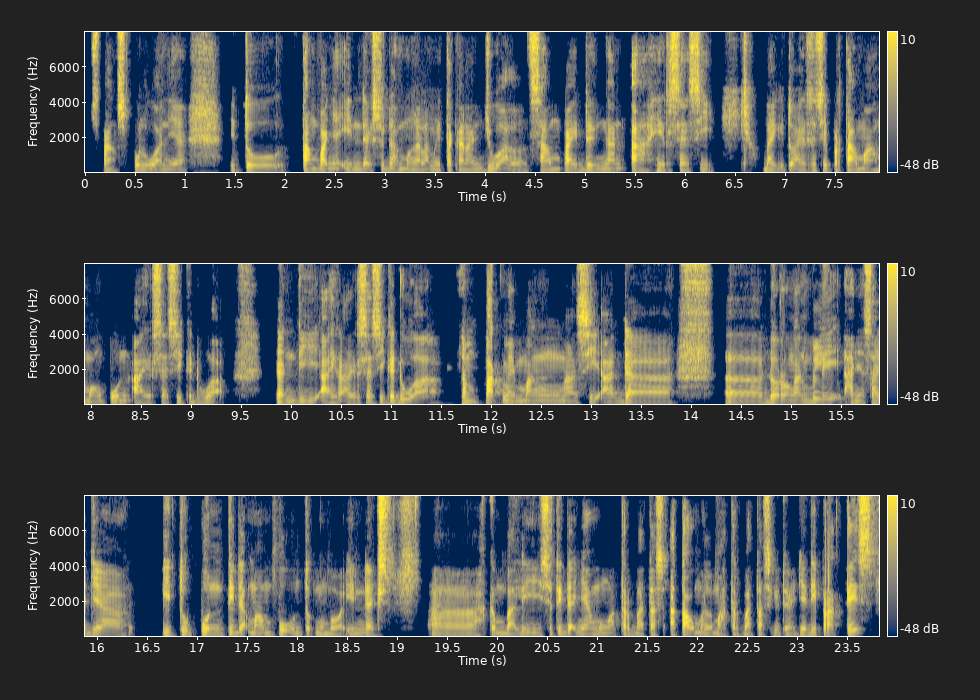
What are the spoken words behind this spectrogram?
setengah sepuluhan ya, itu tampaknya indeks sudah mengalami tekanan jual sampai dengan akhir sesi. Baik itu akhir sesi pertama maupun akhir sesi kedua. Dan di akhir-akhir sesi kedua tempat memang masih ada uh, dorongan beli, hanya saja itu pun tidak mampu untuk membawa indeks uh, kembali setidaknya menguat terbatas atau melemah terbatas gitu ya. Jadi praktis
